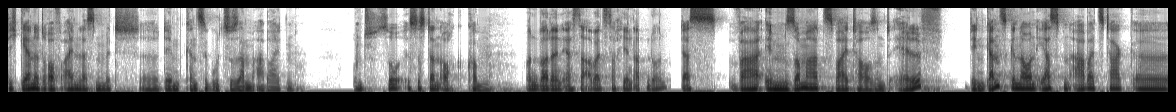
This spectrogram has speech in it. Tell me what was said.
dich gerne drauf einlassen, mit äh, dem kannst du gut zusammenarbeiten. Und so ist es dann auch gekommen. Wann war dein erster Arbeitstag hier in Attendorn? Das war im Sommer 2011. Den ganz genauen ersten Arbeitstag äh,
